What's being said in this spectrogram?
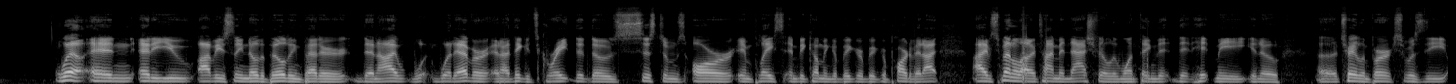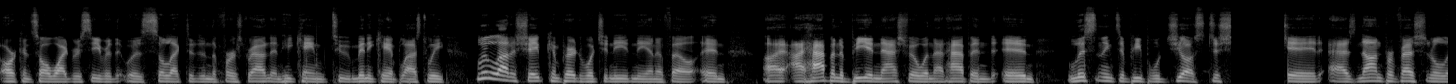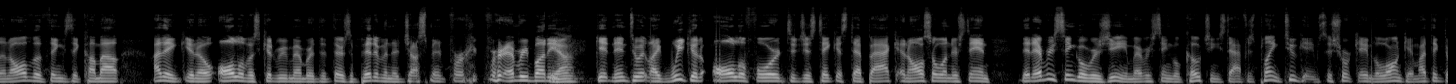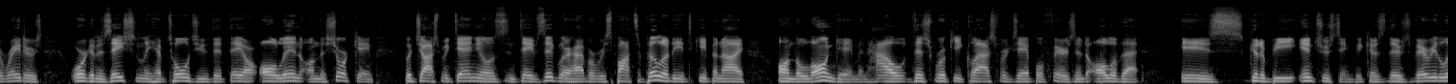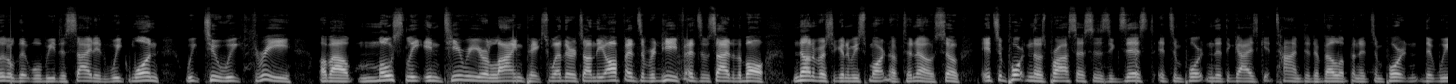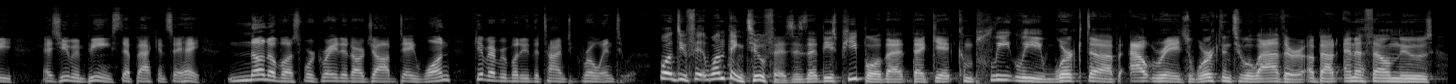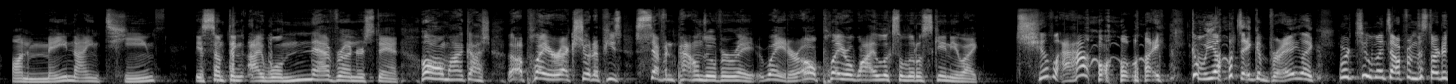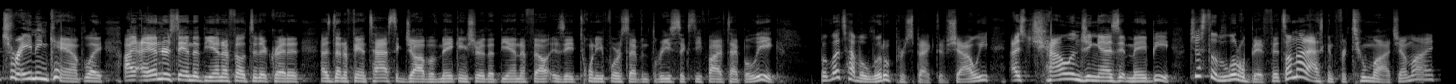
Well, and Eddie, you obviously know the building better than I w- would ever, and I think it's great that those systems are in place and becoming a bigger, bigger part of it. I I've spent a lot of time in Nashville, and one thing that that hit me, you know, uh, Treylon Burks was the Arkansas wide receiver that was selected in the first round, and he came to minicamp last week, a little out of shape compared to what you need in the NFL. And I, I happened to be in Nashville when that happened, and listening to people just just as non-professional and all the things that come out i think you know all of us could remember that there's a bit of an adjustment for for everybody yeah. getting into it. Like we could all afford to just take a step back and also understand that every single regime every single coaching staff is playing two games the short game the long game. I think the raiders organizationally have told you that they are all in on the short game. But josh mcdaniels and dave ziegler have a responsibility to keep an eye on the long game and how this rookie class for example fares into all of that is going to be interesting because there's very little that will be decided week one, week two, week three about mostly interior line picks, whether it's on the offensive or defensive side of the ball. None of us are going to be smart enough to know. So it's important those processes exist. It's important that the guys get time to develop, and it's important that we, as human beings, step back and say, hey, none of us were great at our job day one. Give everybody the time to grow into it. Well, do one thing too, Fitz, is that these people that that get completely worked up, outraged, worked into a lather about NFL news on May nineteenth is something I will never understand. Oh my gosh, uh, player X showed up; he's seven pounds overweight, or oh, player Y looks a little skinny. Like, chill out. like, can we all take a break? Like, we're two months out from the start of training camp. Like, I, I, understand that the NFL, to their credit, has done a fantastic job of making sure that the NFL is a 24 7, 365 type of league. But let's have a little perspective, shall we? As challenging as it may be, just a little bit, Fitz. I'm not asking for too much, am I?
